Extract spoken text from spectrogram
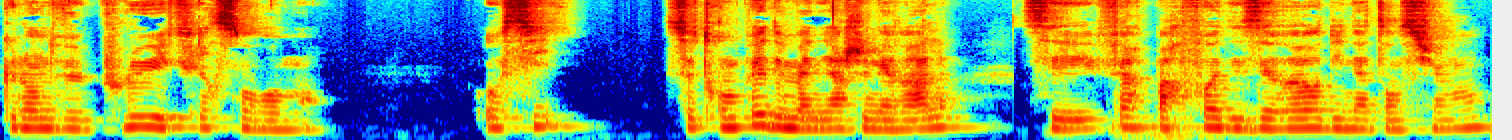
que l'on ne veut plus écrire son roman. Aussi, se tromper de manière générale, c'est faire parfois des erreurs d'inattention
